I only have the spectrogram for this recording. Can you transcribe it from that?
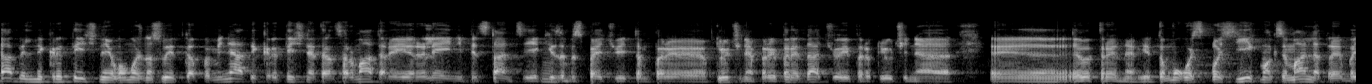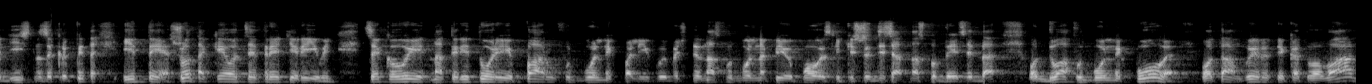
Кабель не критичний, його можна швидко поміняти. Критичні трансформатори і релейні підстанції, які забезпечують там пере- включення, пере- передачу і переключення е, електроенергії. Тому ось ось їх максимально треба дійсно закріпити. І те, що таке оцей третій рівень, це коли на території пару футбольних полів. Вибачте, в нас футбольне поле скільки 60 на 110, да? От два футбольних поле, отам вирити котлован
